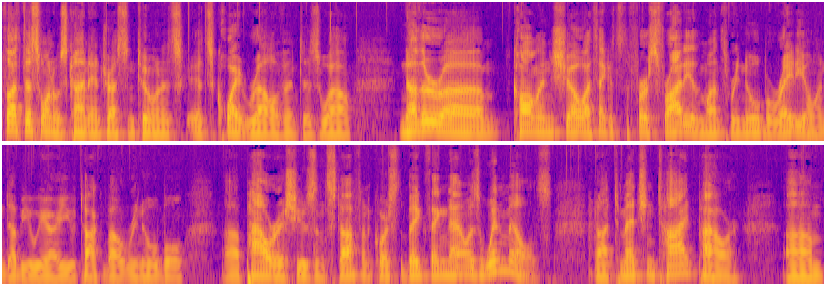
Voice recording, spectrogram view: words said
thought this one was kind of interesting too, and it's it's quite relevant as well. Another um, call-in show. I think it's the first Friday of the month. Renewable Radio on WERU talk about renewable uh, power issues and stuff. And of course, the big thing now is windmills. Not to mention tide power. Um,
